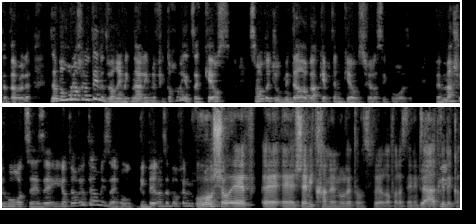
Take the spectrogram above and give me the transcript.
כתב עליה. זה ברור לחלוטין, הדברים מתנהלים לפי תוכנית, זה כאוס, סמוטריץ' הוא במידה רבה קפטן כאוס של הסיפור הזה. ומה שהוא רוצה זה יותר ויותר מזה, הוא דיבר על זה באופן מפורט. הוא שואף אה, אה, שהם יתחננו לטרנספר הפלסטינים, זה עד כדי כך.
